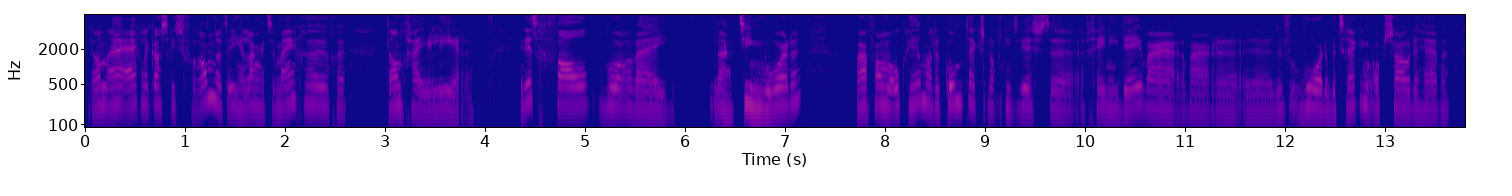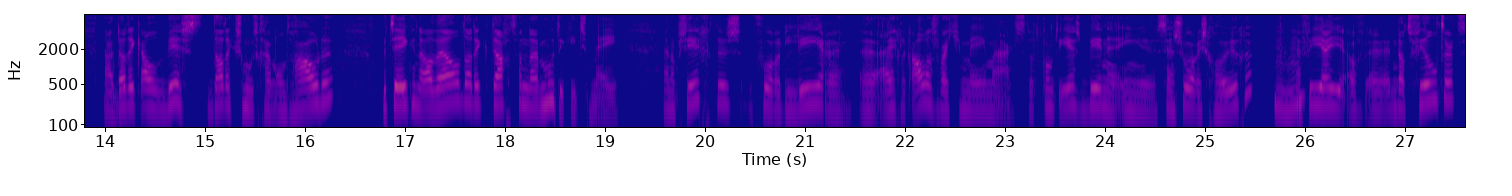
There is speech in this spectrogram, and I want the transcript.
Dan eigenlijk als er iets verandert in je lange termijn geheugen, dan ga je leren. In dit geval horen wij nou, tien woorden waarvan we ook helemaal de context nog niet wisten. Geen idee waar, waar uh, de woorden betrekking op zouden hebben. Nou, dat ik al wist dat ik ze moet gaan onthouden, betekende al wel dat ik dacht van daar moet ik iets mee. En op zich dus voor het leren, uh, eigenlijk alles wat je meemaakt, dat komt eerst binnen in je sensorisch geheugen. Mm-hmm. en, via je, of, en dat filtert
